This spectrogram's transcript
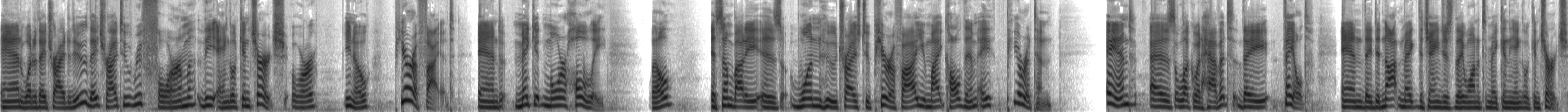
and what do they try to do? They try to reform the Anglican Church or, you know, purify it and make it more holy. Well, if somebody is one who tries to purify, you might call them a Puritan. And as luck would have it, they failed and they did not make the changes they wanted to make in the Anglican Church.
